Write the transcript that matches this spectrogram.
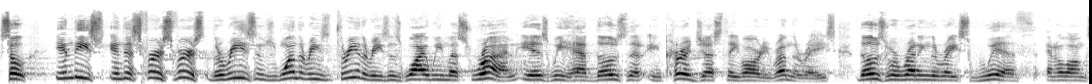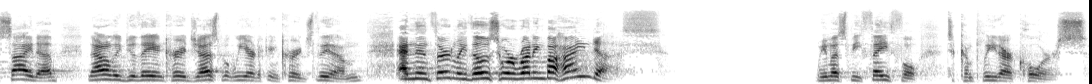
So in these in this first verse, the reasons one of the reasons three of the reasons why we must run is we have those that encourage us, they've already run the race, those we're running the race with and alongside of, not only do they encourage us, but we are to encourage them. And then thirdly, those who are running behind us. We must be faithful to complete our course.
